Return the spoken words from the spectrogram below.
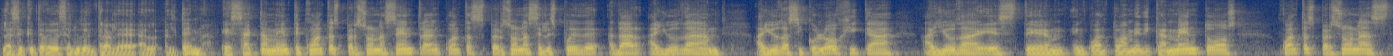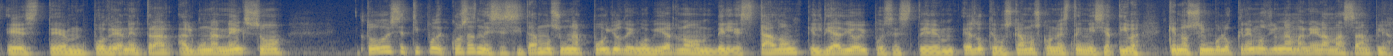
la Secretaría de Salud entrarle al, al tema. Exactamente. ¿Cuántas personas entran? ¿Cuántas personas se les puede dar ayuda, ayuda psicológica? Ayuda este, en cuanto a medicamentos, cuántas personas este, podrían entrar algún anexo. Todo ese tipo de cosas necesitamos un apoyo de gobierno del Estado, que el día de hoy pues este, es lo que buscamos con esta iniciativa, que nos involucremos de una manera más amplia.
